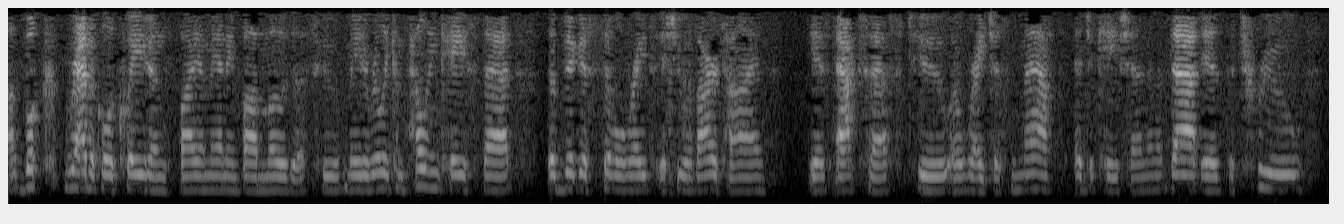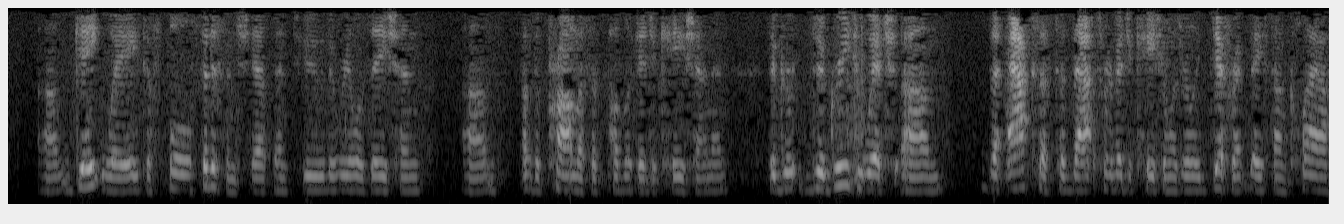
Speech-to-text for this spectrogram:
a book, Radical Equations, by a man named Bob Moses, who made a really compelling case that the biggest civil rights issue of our time is access to a righteous math education, and that is the true um, gateway to full citizenship and to the realization um, of the promise of public education. And the degree to which um, the access to that sort of education was really different based on class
